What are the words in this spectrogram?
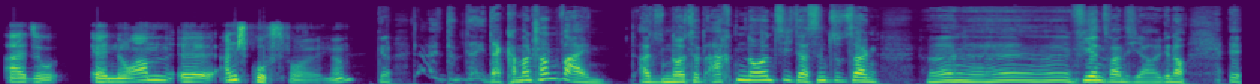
Also enorm äh, anspruchsvoll. Ne? Genau. Da, da, kann man schon weinen. Also 1998, das sind sozusagen äh, 24 Jahre, genau. Äh,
